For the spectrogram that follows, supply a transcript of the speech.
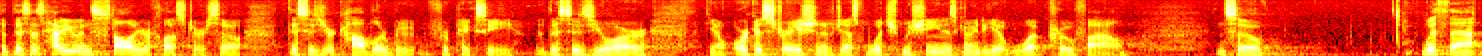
but this is how you install your cluster. So this is your cobbler boot for PXE. This is your you know, orchestration of just which machine is going to get what profile. And so with that,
